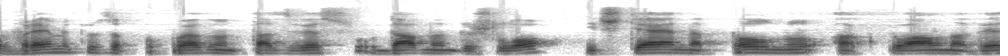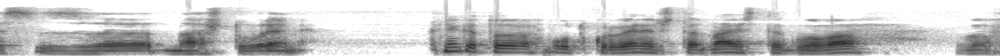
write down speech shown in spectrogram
времето за проповядване тази вест отдавна дошло и че тя е напълно актуална вест за нашето време. Книгата Откровение 14 глава в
